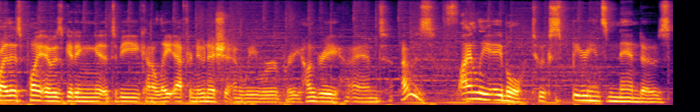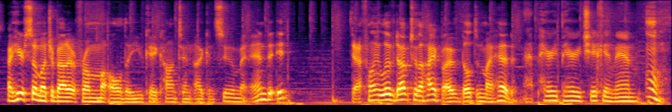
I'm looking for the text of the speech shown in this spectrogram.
By this point, it was getting to be kind of late afternoonish, and we were pretty hungry. And I was finally able to experience Nando's. I hear so much about it from all the UK content I consume, and it definitely lived up to the hype I've built in my head. That peri peri chicken, man. Mm.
